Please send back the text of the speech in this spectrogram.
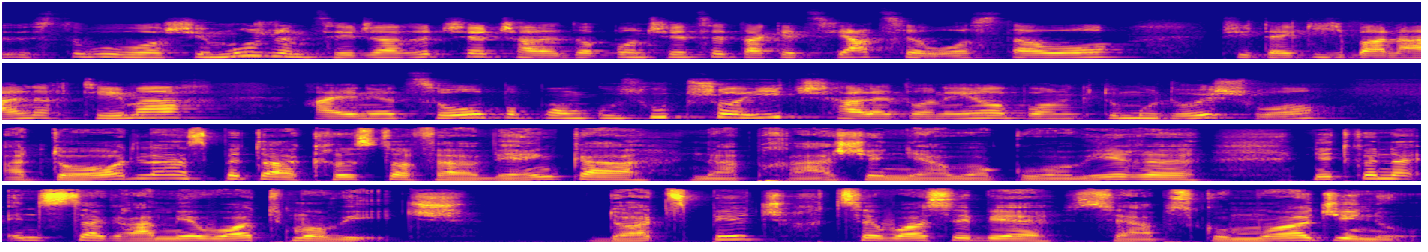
z tobą vo všem možnym cedža rečeč, ale to pončece takie cjace ostało przy takich banalnych temach, a je nie co po ponku supšo hič, ale to nie pon k tomu dojšło. A to odla spyta Krzysztofer Wienka na prašenia wokoło wiery, nitko na Instagramie odmówić. Docpieć chce o sobie serbską młodzinu.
